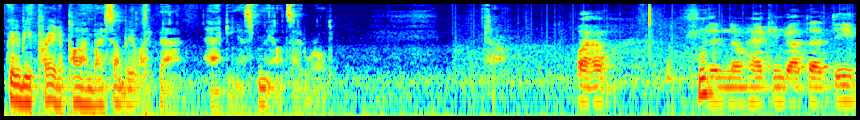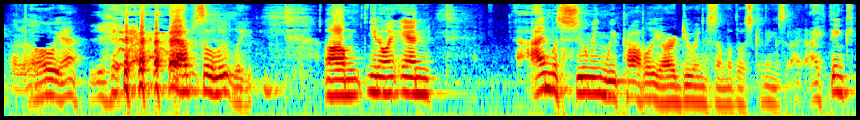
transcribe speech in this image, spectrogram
going to be preyed upon by somebody like that hacking us from the outside world? So. Wow. I didn't know hacking got that deep. Oh, yeah. Yeah. Absolutely. Um, you know, and I'm assuming we probably are doing some of those things. I, think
